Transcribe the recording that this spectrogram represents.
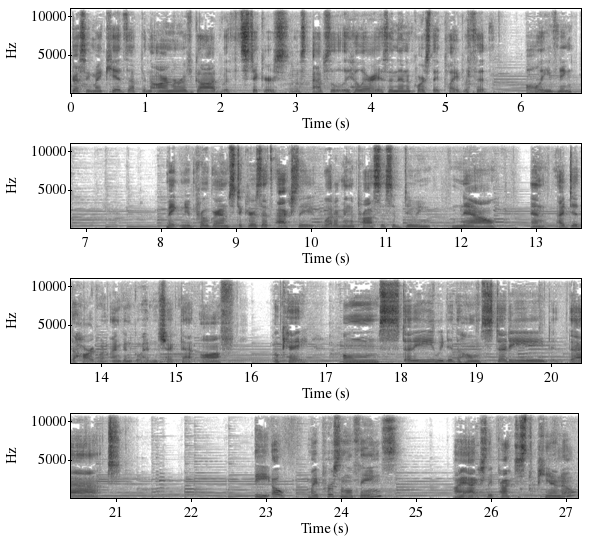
Dressing my kids up in the armor of God with stickers it was absolutely hilarious. And then, of course, they played with it all evening. Make new program stickers. That's actually what I'm in the process of doing now. And I did the hard one. I'm going to go ahead and check that off. Okay. Home study. We did the home study, did that. See, oh, my personal things. I actually practiced the piano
